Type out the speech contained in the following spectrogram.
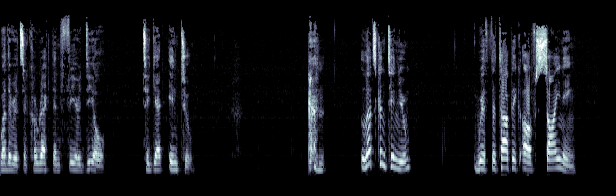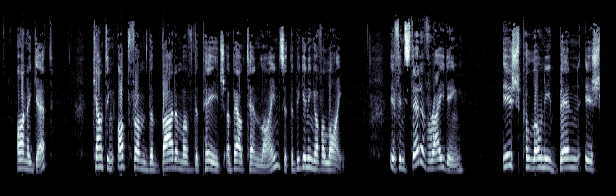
whether it's a correct and fair deal to get into. Let's continue with the topic of signing on a get counting up from the bottom of the page about 10 lines at the beginning of a line. If instead of writing Ish Poloni Ben Ish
